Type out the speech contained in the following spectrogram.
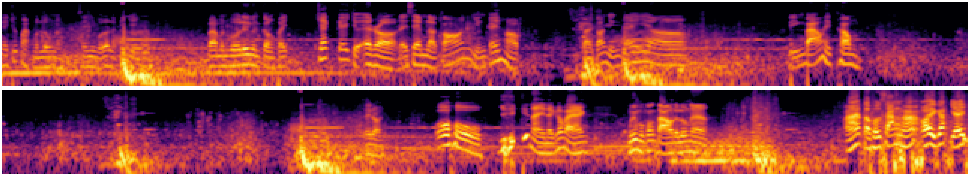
ngay trước mặt mình luôn nè. Xem nhiệm vụ đó là cái gì. Và mình vừa đi mình cần phải check cái chữ R để xem là có những cái hộp và có những cái uh, biển báo hay không. Đây rồi. Ô oh, giết cái này nè các bạn. Nguyên một con tàu này luôn nè. À, tàu thợ săn hả? Ôi, gắt vậy.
